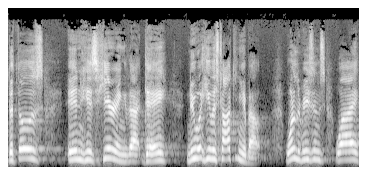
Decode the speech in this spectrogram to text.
that those in his hearing that day knew what he was talking about. One of the reasons why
